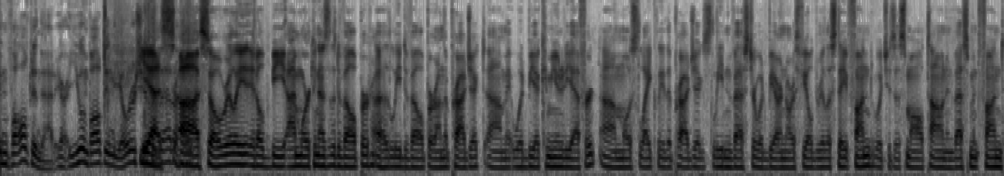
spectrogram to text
involved in that? Are you involved in the ownership? Yes. Uh, so really, it'll be I'm working as the developer, uh, lead developer on the project. Um, it would be a community effort. Um, most likely, the project's lead investor would be our Northfield Real Estate Fund, which is a small town investment fund.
